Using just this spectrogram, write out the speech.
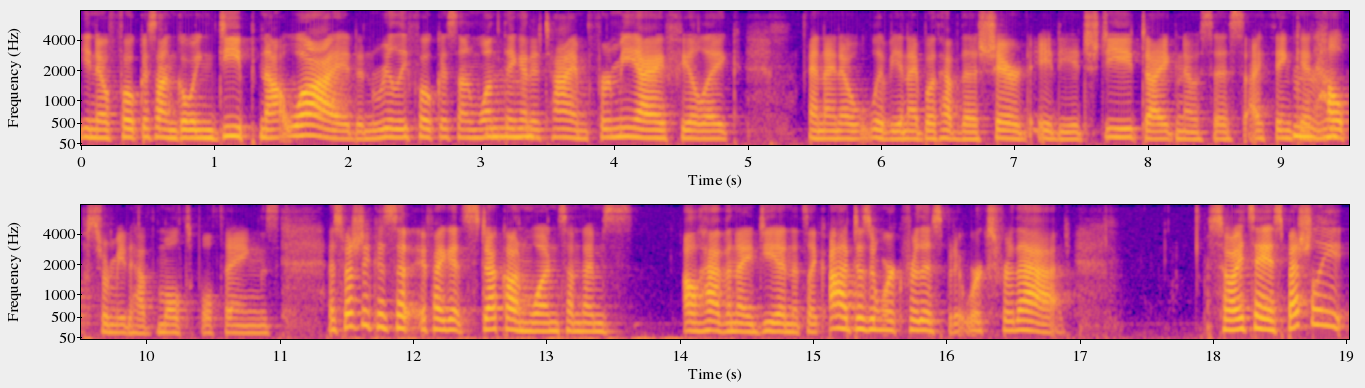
you know, focus on going deep, not wide, and really focus on one thing at mm-hmm. a time. For me, I feel like and I know Livy and I both have the shared ADHD diagnosis. I think it mm-hmm. helps for me to have multiple things, especially because if I get stuck on one, sometimes I'll have an idea and it's like, ah, it doesn't work for this, but it works for that. So I'd say, especially,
